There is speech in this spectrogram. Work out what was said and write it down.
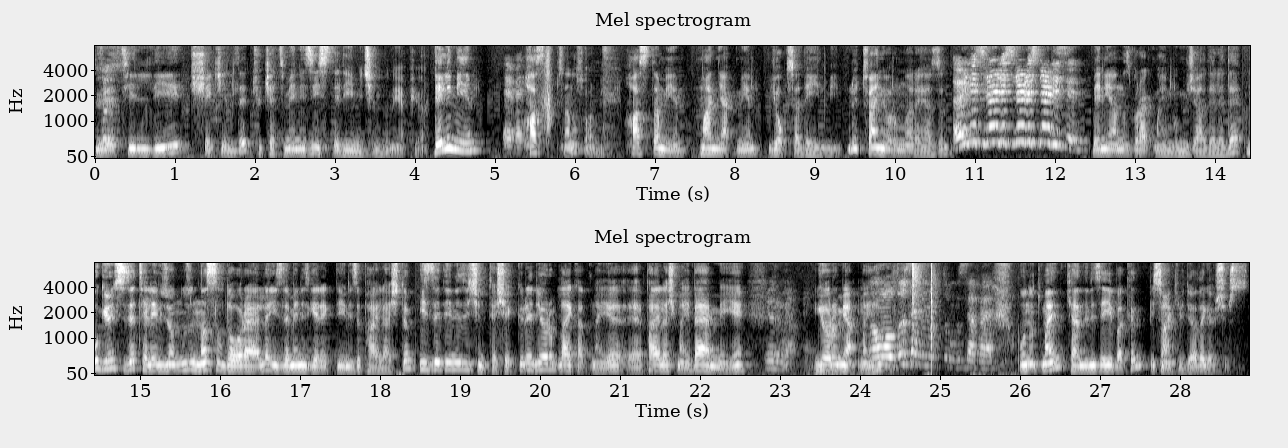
Üretildiği şekilde tüketmenizi istediğim için bunu yapıyorum. Deli miyim? Evet. Hasta, sana sormuyorum. Hasta mıyım, manyak mıyım, yoksa değil miyim? Lütfen yorumlara yazın. Öylesin öylesin öylesin öylesin. Beni yalnız bırakmayın bu mücadelede. Bugün size televizyonunuzu nasıl doğru ayarla izlemeniz gerektiğinizi paylaştım. İzlediğiniz için teşekkür ediyorum. Like atmayı, e, paylaşmayı, beğenmeyi, Yorum yapmayın. yorum yapmayı Ne oldu sen unuttun bu sefer. unutmayın. Kendinize iyi bakın. Bir sonraki videoda görüşürüz.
